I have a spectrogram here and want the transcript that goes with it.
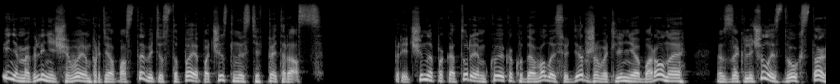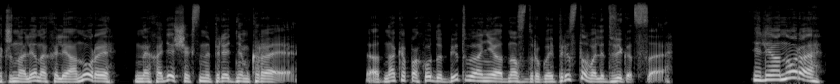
и не могли ничего им противопоставить, уступая по численности в пять раз. Причина, по которой им кое-как удавалось удерживать линию обороны, заключалась в двухстах джиналенах или находящихся на переднем крае. Однако по ходу битвы они одна с другой переставали двигаться. «Элеонора!»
